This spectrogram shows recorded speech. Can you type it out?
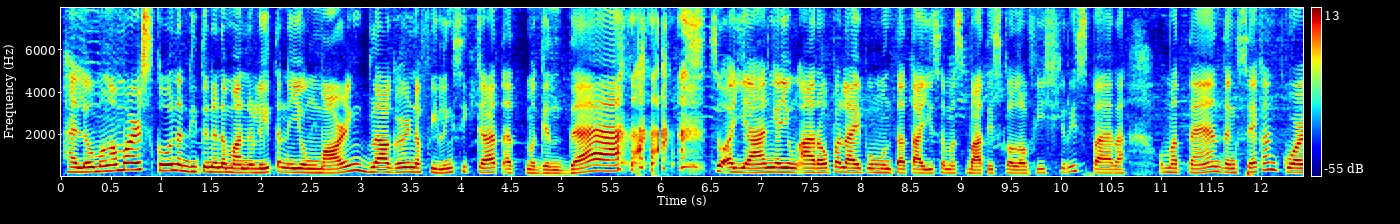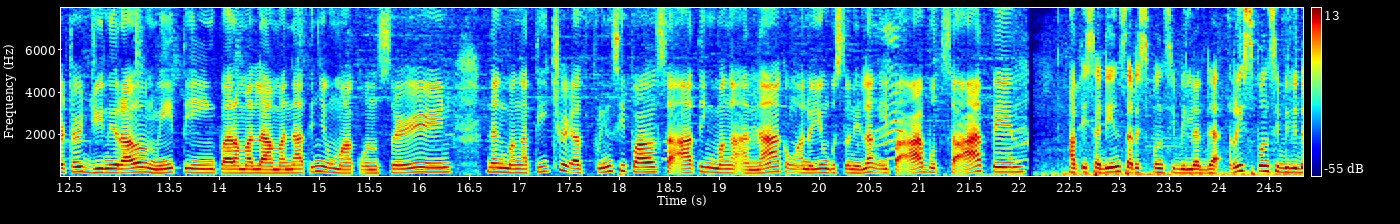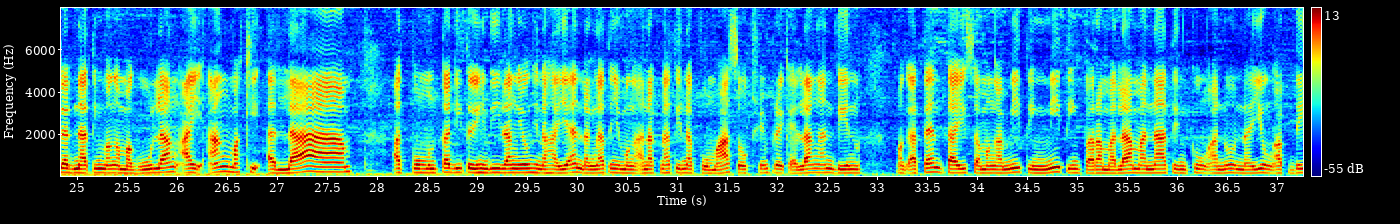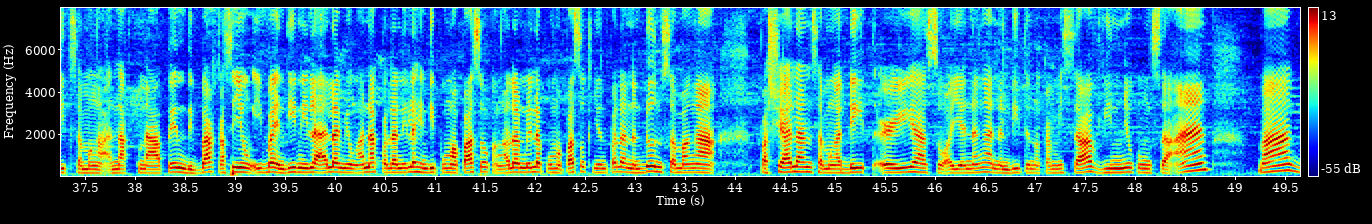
Hello mga Mars ko, nandito na naman ulit ang iyong Maring Vlogger na feeling sikat at maganda. so ayan, ngayong araw pala ay pumunta tayo sa Masbate School of Fisheries para umattend ang second quarter general meeting para malaman natin yung mga concern ng mga teacher at principal sa ating mga anak kung ano yung gusto nilang ipaabot sa atin. At isa din sa responsibilidad, responsibilidad nating mga magulang ay ang makialam at pumunta dito hindi lang yung hinahayaan lang natin yung mga anak natin na pumasok. Siyempre, kailangan din mag-attend tayo sa mga meeting-meeting para malaman natin kung ano na yung update sa mga anak natin, 'di ba? Kasi yung iba hindi nila alam, yung anak pala nila hindi pumapasok. Ang alam nila pumapasok yun pala nandun sa mga pasyalan, sa mga date area. So ayan na nga, nandito na kami sa venue kung saan mag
